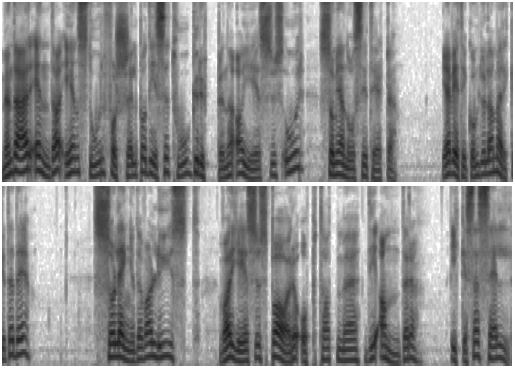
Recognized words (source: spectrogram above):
Men det er enda en stor forskjell på disse to gruppene av Jesus-ord som jeg nå siterte. Jeg vet ikke om du la merke til det. Så lenge det var lyst, var Jesus bare opptatt med de andre, ikke seg selv.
